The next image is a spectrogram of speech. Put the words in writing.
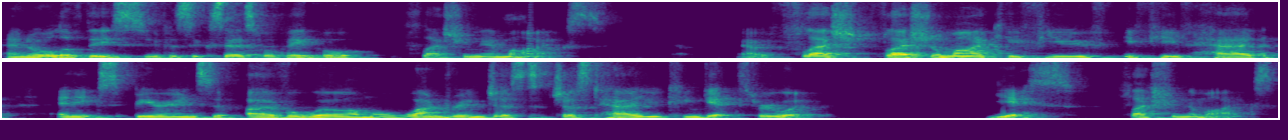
And all of these super successful people flashing their mics. Know, flash, flash your mic if you've if you've had an experience of overwhelm or wondering just, just how you can get through it. Yes, flashing the mics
